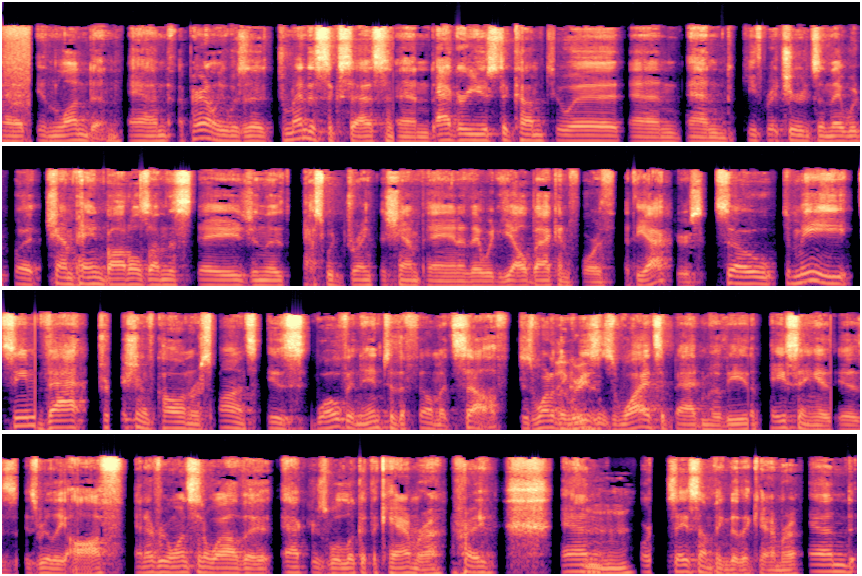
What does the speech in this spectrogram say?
at, in London, and apparently it was a tremendous success. And Jagger used to come to it, and and Keith Richards, and they would put champagne bottles on the stage, and the cast would drink the champagne, and they would yell back and forth at the actors. So to me, it seemed that tradition of call and response is woven into the film itself, which is one of the reasons why it's a bad movie. The pacing is, is is really off, and every once in a while the actors will look at the camera, right, and Mhm. or say something to the camera. And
